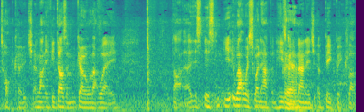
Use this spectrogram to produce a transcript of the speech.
top coach. And like, if he doesn't go all that way, like, uh, it's, it's, that just won't happen. He's going to manage a big, big club.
